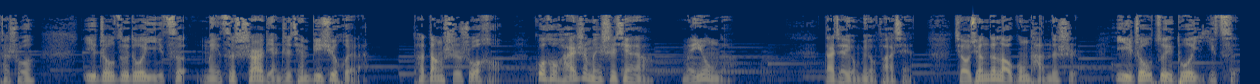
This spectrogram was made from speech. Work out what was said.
他说，一周最多一次，每次十二点之前必须回来。他当时说好，过后还是没实现啊，没用的。大家有没有发现，小璇跟老公谈的是一周最多一次，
